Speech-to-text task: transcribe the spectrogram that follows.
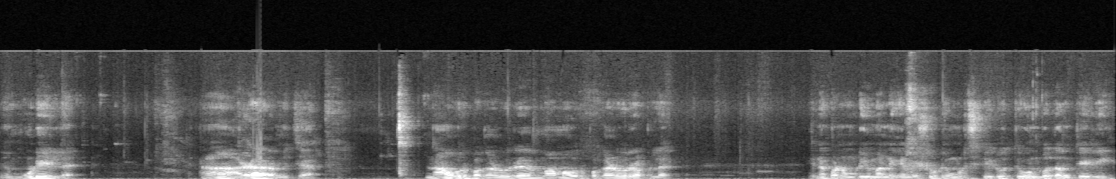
என் மூடே இல்லை. நான் அழ ஆரம்பித்தேன். நான் ஒரு பக்கம் அழுகுறேன் மாமா ஒரு பக்கம் அழுகுறாப்புல என்ன பண்ண முடியும்? அன்றைக்கி அந்த ஷூட்டிங் முடிச்சுட்டு இருபத்தி ஒன்பதாம் தேதி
